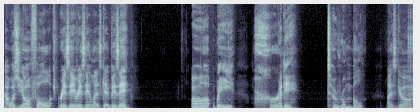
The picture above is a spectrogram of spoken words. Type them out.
That was your fault. Rizzy, Rizzy, let's get busy. Are we ready to rumble? Let's go.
